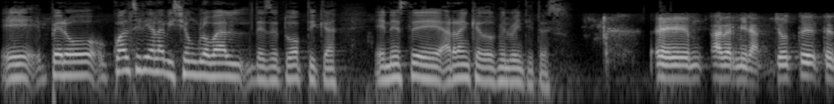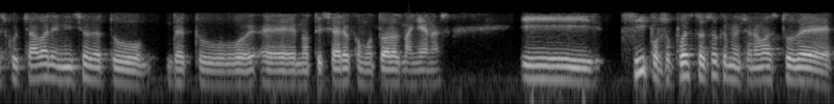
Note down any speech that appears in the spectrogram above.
eh, pero ¿cuál sería la visión global desde tu óptica en este arranque 2023? Eh, a ver, mira, yo te, escuchaba al inicio de tu, de tu eh, noticiario como todas las mañanas y sí, por supuesto, eso que mencionabas tú de,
